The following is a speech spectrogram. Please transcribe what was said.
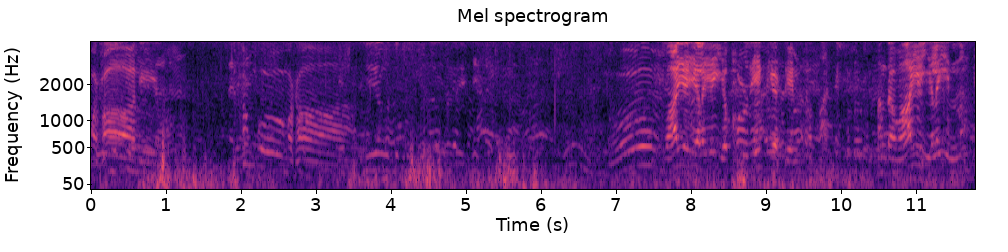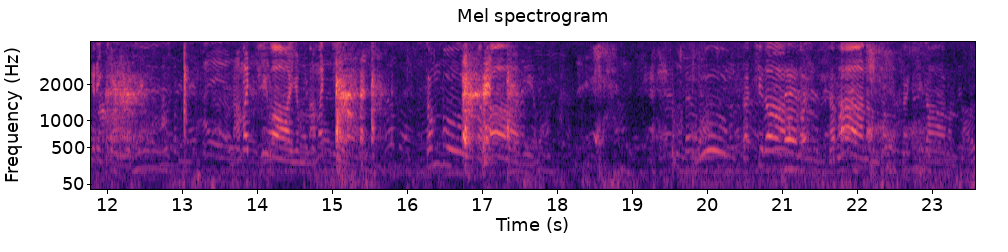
மகாதேவ சம்போ மகா ஓம் வாய இலையை எப்பொழுதே கேட்டேன். அந்த வாய இலை இன்னும் கிடைக்கவில்லை. நமச்சிவாயம் நமச்சிவாயம். சம்போ மகாதேவ ஓம் சச்சிதானந்தம் சதானந்தம் சச்சிதானந்தம்.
